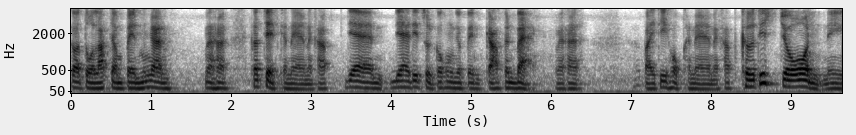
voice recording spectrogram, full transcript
ก็ตัวรับจำเป็นเหมือนกันนะฮะก็ 7 คะแนนนะครับ แย่แย่ที่สุดก็คงจะเป็นกราฟเฟนแบกนะฮะไปที่ 6 คะแนนนะครับเคอร์ติสโจนนี่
